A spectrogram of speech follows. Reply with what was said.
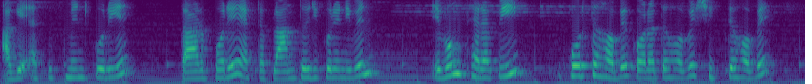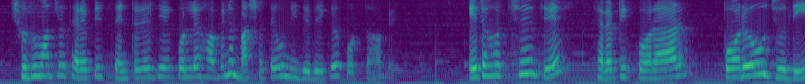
আগে অ্যাসেসমেন্ট করিয়ে তারপরে একটা প্ল্যান তৈরি করে নেবেন এবং থেরাপি করতে হবে, করাতে হবে, শিখতে হবে। শুধুমাত্র থেরাপি সেন্টারে যেয়ে করলে হবে না, বাসাতেও নিজেদেরকে করতে হবে। এটা হচ্ছে যে থেরাপি করার পরেও যদি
